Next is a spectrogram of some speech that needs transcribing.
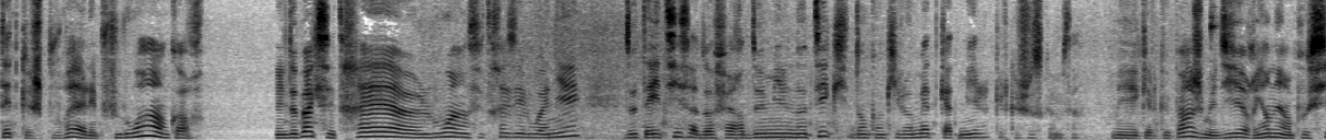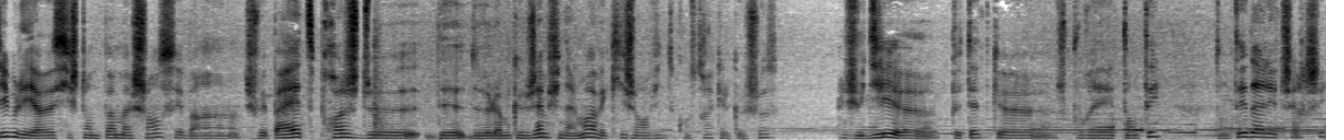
peut-être que je pourrais aller plus loin encore. L'île de Pâques, c'est très euh, loin, c'est très éloigné. De Tahiti, ça doit faire 2000 nautiques, donc en kilomètres, 4000, quelque chose comme ça. Mais quelque part, je me dis, rien n'est impossible et euh, si je tente pas ma chance, et eh ben, je vais pas être proche de, l'homme que j'aime finalement, avec qui j'ai envie de construire quelque chose. Je lui dis, euh, peut-être que je pourrais tenter, tenter d'aller te chercher.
